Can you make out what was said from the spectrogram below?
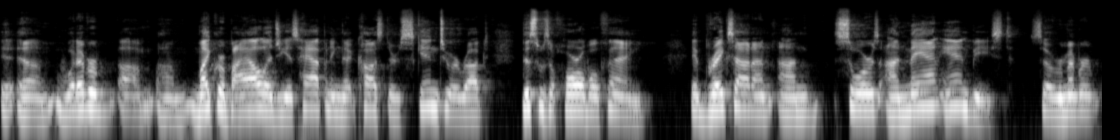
it um, whatever um, um, microbiology is happening that caused their skin to erupt, this was a horrible thing. It breaks out on, on sores on man and beast. So remember,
